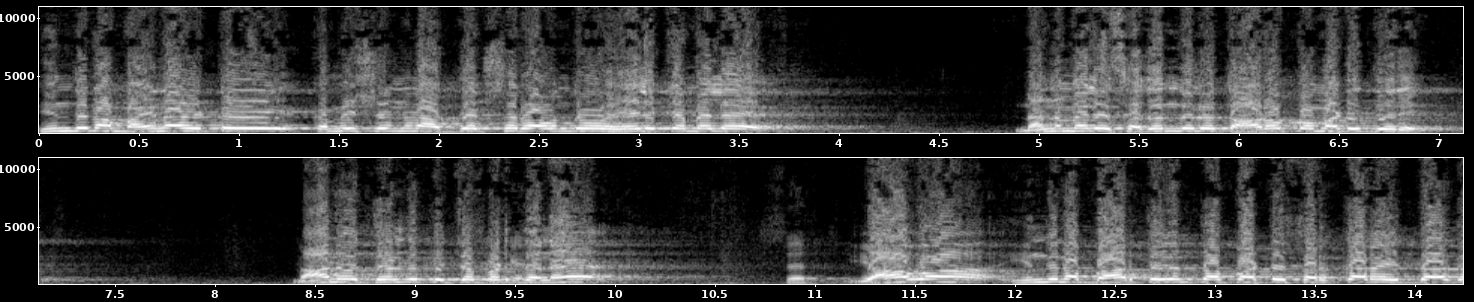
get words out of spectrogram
ಹಿಂದಿನ ಮೈನಾರಿಟಿ ಕಮಿಷನ್ ಅಧ್ಯಕ್ಷರ ಒಂದು ಹೇಳಿಕೆ ಮೇಲೆ ನನ್ನ ಮೇಲೆ ಸದನದಲ್ಲಿ ಆರೋಪ ಮಾಡಿದ್ದೀರಿ. ನಾನು ಹೇಳೋದಕ್ಕೆ ಇಚ್ಛಪಡ್ತೇನೆ ಯಾವ ಹಿಂದಿನ ಭಾರತೀಯ ಜನತಾ ಪಾರ್ಟಿ ಸರ್ಕಾರ ಇದ್ದಾಗ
